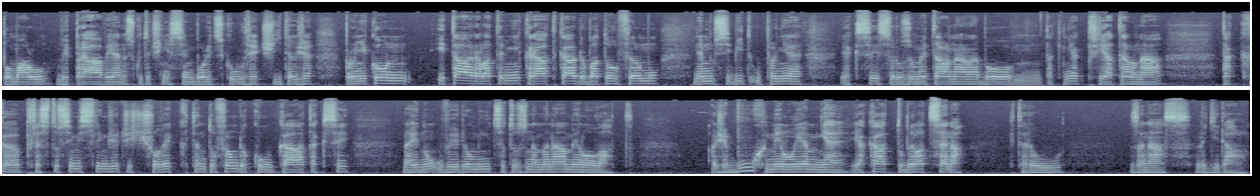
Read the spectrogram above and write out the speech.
pomalu vyprávěn, skutečně symbolickou řečí, takže pro někoho i ta relativně krátká doba toho filmu nemusí být úplně jaksi srozumitelná nebo mm, tak nějak přijatelná, tak eh, přesto si myslím, že když člověk tento film dokouká, tak si najednou uvědomí, co to znamená milovat. A že Bůh miluje mě, jaká to byla cena, kterou za nás lidi dal.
